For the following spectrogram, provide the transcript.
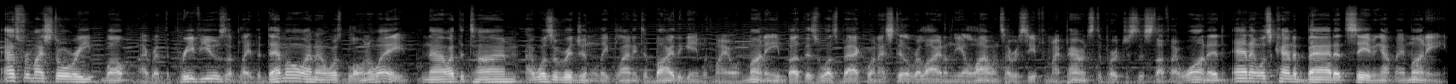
As for my story, well, I read the previews, I played the demo, and I was blown away. Now, at the time, I was originally planning to buy the game with my own money, but this was back when I still relied on the allowance I received from my parents to purchase the stuff I wanted, and I was kinda bad at saving up my money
